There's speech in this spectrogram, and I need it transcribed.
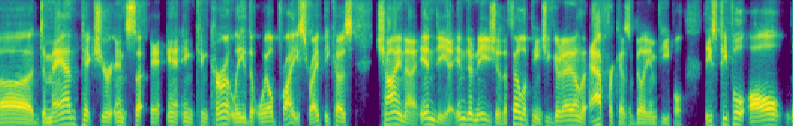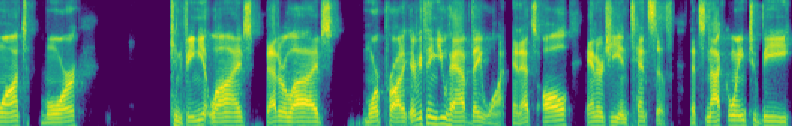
uh, demand picture and, and, and concurrently the oil price, right? Because China, India, Indonesia, the Philippines, you go down to Africa is a billion people. These people all want more convenient lives, better lives, more product, everything you have, they want. And that's all energy intensive. That's not going to be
